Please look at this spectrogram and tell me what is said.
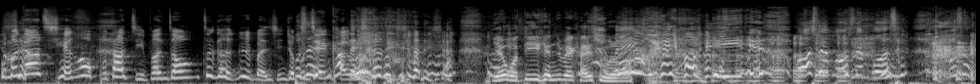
我们刚刚前后不到几分钟，这个日本行就不健康了。等一下，等一下，等一下，因为我第一天就被开除了。没有，没有，第一天不是，不是，不是，不是。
